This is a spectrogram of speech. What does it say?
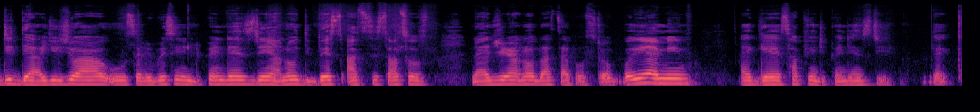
did their usual oh, celebrating Independence Day and all the best artists out of Nigeria and all that type of stuff. But yeah, I mean, I guess Happy Independence Day. Like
